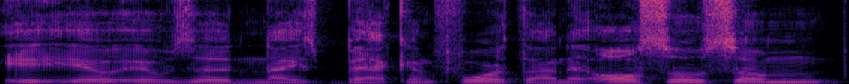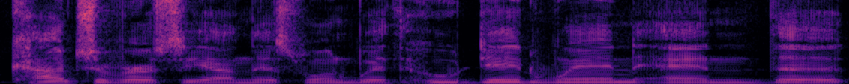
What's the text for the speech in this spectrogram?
it, it, it, was a nice back and forth on it. Also, some controversy on this one with who did win and the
